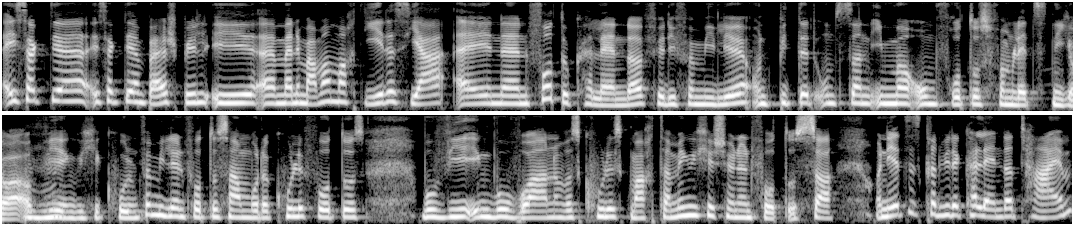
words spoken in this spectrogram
Ich sag dir, ich sag dir ein Beispiel. Ich, äh, meine Mama macht jedes Jahr einen Fotokalender für die Familie und bittet uns dann immer um Fotos vom letzten Jahr, ob wir irgendwelche coolen Familienfotos haben oder coole Fotos, wo wir irgendwo waren und was Cooles gemacht haben, irgendwelche schönen Fotos. So, und jetzt ist gerade wieder Kalender-Time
